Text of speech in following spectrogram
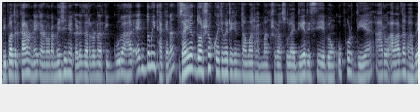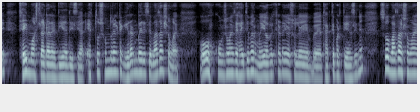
বিপদের কারণ নেই, কারণ ওরা মেশিনে কাটে, যার কারণে আর কি গুঁড়া হার একদমই থাকে না। যাই হোক দর্শক, কইতে কইতে কিন্তু আমার মাংসটা চুলায় দিয়ে দিছি এবং উপর দিয়ে আরও আলাদাভাবে সেই মশলাটারে দিয়ে দিছি। আর এত সুন্দর একটা গ্রান বেরিয়েছে বাজার সময়। ও কোন সময় যে খাইতে পারব, এই অপেক্ষাটাই আসলে থাকতে পারতে আছি না। সো বাজার সময়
